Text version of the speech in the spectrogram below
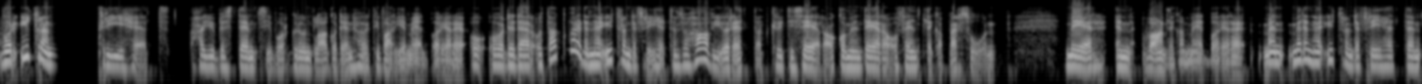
vår yttrandefrihet har ju bestämts i vår grundlag och den hör till varje medborgare. Och, och, det där, och tack vare den här yttrandefriheten så har vi ju rätt att kritisera och kommentera offentliga personer mer än vanliga medborgare. Men med den här yttrandefriheten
